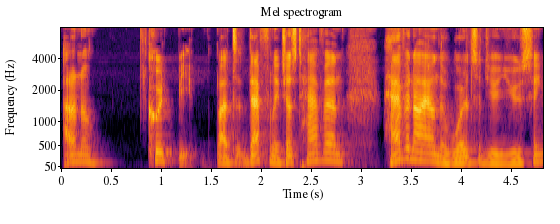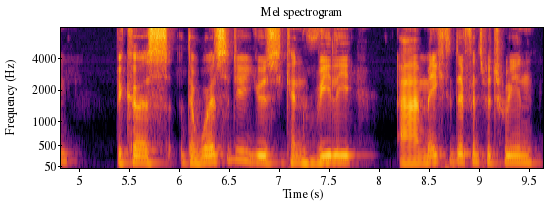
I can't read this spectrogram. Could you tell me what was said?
I don't know. Could be, but definitely just have an have an eye on the words that you're using, because the words that you use can really uh, make the difference between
